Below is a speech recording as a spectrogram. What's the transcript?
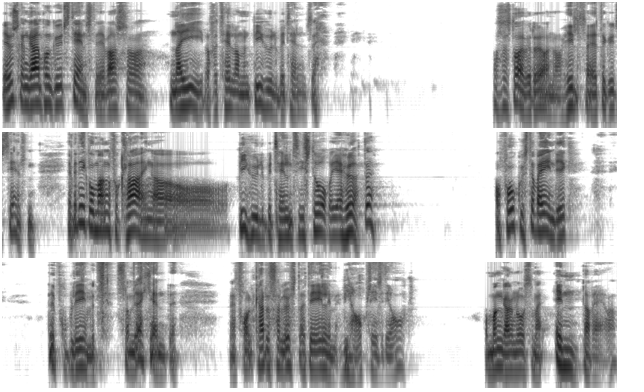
Jeg husker en gang på en gudstjeneste, jeg var så naiv at fortælle om en bihulebetændelse. Og så står jeg ved døren og hilser efter gudstjenesten. Jeg ved ikke, hvor mange forklaringer og bihulebetændelse historier jeg hørte. Og fokus, det var egentlig ikke det problemet, som jeg kendte. Men folk havde så lyst at dele med. Vi har oplevet det også. Og mange gange noget, som er endda værre.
